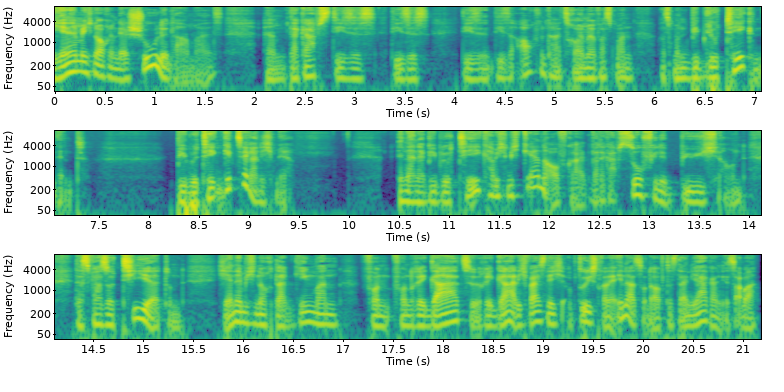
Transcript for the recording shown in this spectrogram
Ich erinnere mich noch in der Schule damals, ähm, da gab es dieses, dieses, diese, diese Aufenthaltsräume, was man, was man Bibliothek nennt. Bibliotheken gibt's ja gar nicht mehr. in einer Bibliothek habe ich mich gerne aufgehalten, weil da gab es so viele Bücher und das war sortiert und ich erinnere mich noch, da ging man von, von Regal zu Regal. Ich weiß nicht, ob du dich daran erinnerst oder ob das dein Jahrgang ist, aber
